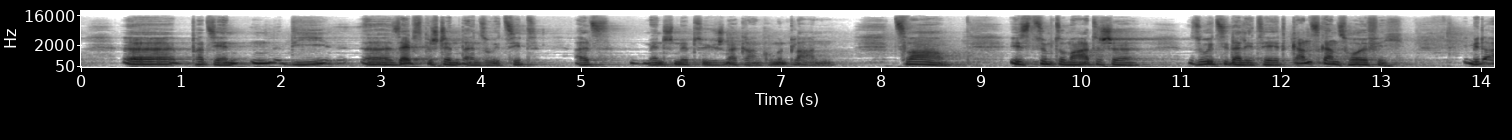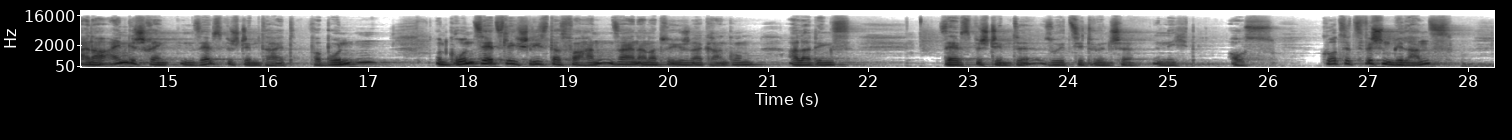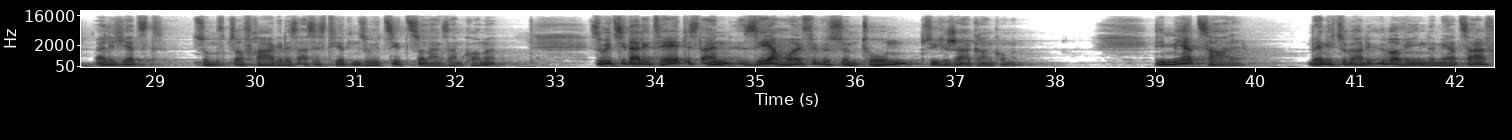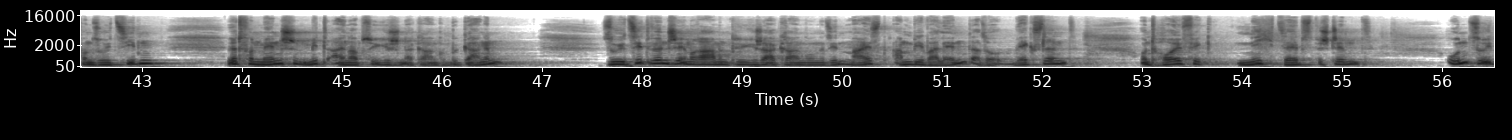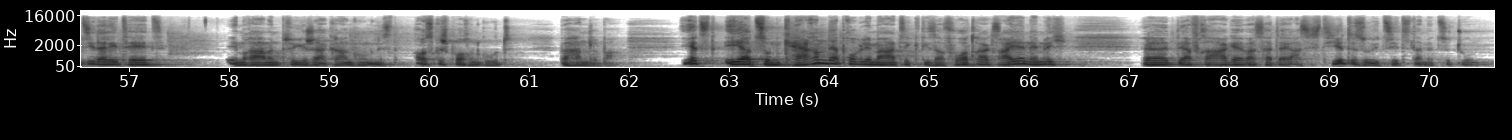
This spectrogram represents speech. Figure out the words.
äh, Patienten, die äh, selbstbestimmt einen Suizid als Menschen mit psychischen Erkrankungen planen. Zwar ist symptomatische Suizidalität ganz, ganz häufig mit einer eingeschränkten Selbstbestimmtheit verbunden und grundsätzlich schließt das Vorhandensein einer psychischen Erkrankung allerdings selbstbestimmte Suizidwünsche nicht aus. Kurze Zwischenbilanz, weil ich jetzt zum, zur Frage des assistierten Suizids so langsam komme. Suizidalität ist ein sehr häufiges Symptom psychischer Erkrankungen. Die Mehrzahl, wenn nicht sogar die überwiegende Mehrzahl von Suiziden wird von Menschen mit einer psychischen Erkrankung begangen. Suizidwünsche im Rahmen psychischer Erkrankungen sind meist ambivalent, also wechselnd und häufig nicht selbstbestimmt. Und Suizidalität im Rahmen psychischer Erkrankungen ist ausgesprochen gut behandelbar. Jetzt eher zum Kern der Problematik dieser Vortragsreihe, nämlich äh, der Frage, was hat der assistierte Suizid damit zu tun?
